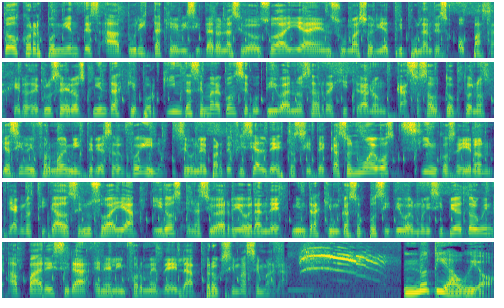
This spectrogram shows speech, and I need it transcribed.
todos correspondientes a turistas que visitaron la ciudad de Ushuaia, en su mayoría tripulantes o pasajeros de cruceros, mientras que por quinta semana consecutiva no se registraron casos autóctonos y así lo informó el Ministerio de Salud Fueguino. Según el parte oficial de estos 7 casos nuevos, 5 se dieron diagnosticados en Ushuaia y 2 en la ciudad de Río Grande, mientras que un caso positivo del municipio de Tolwyn aparecerá en el informe de la próxima semana. Noti Audio.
